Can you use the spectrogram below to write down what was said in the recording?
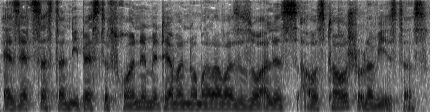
ersetzt das dann die beste Freundin, mit der man normalerweise so alles austauscht? Oder wie ist das?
